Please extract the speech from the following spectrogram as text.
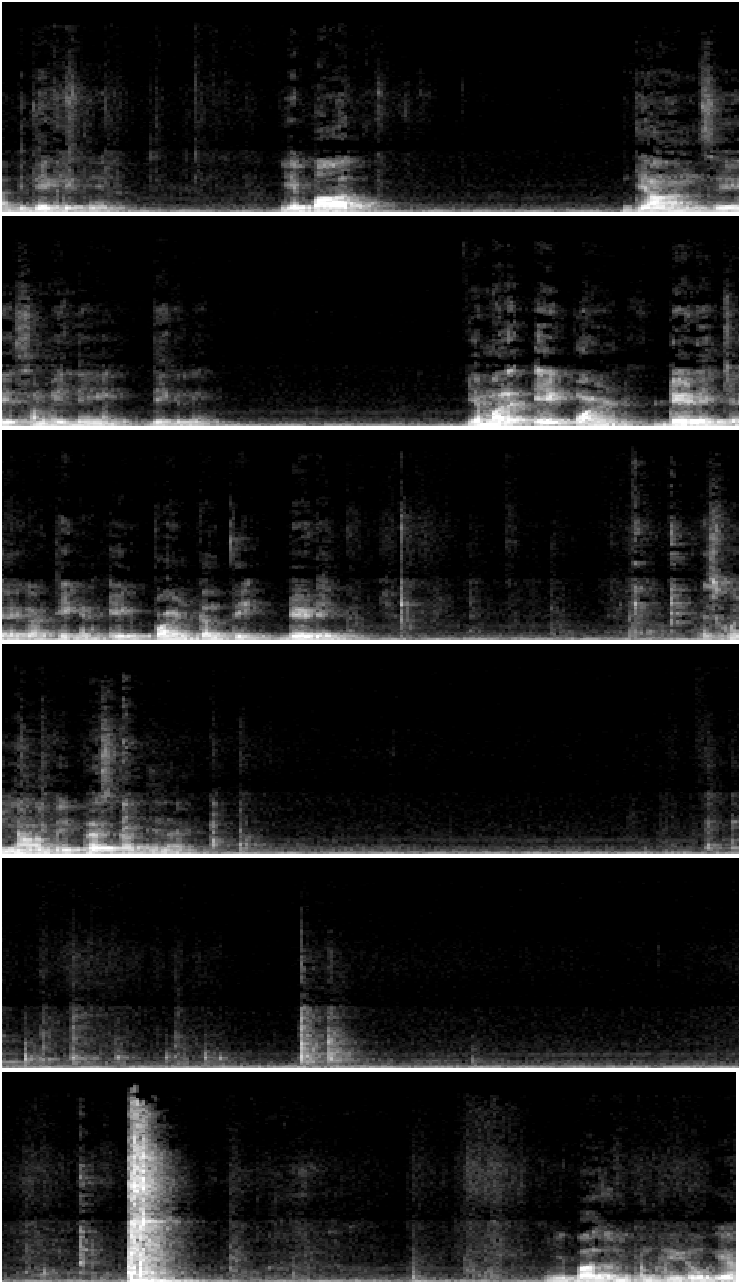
अभी देख लेते हैं। ये बात ध्यान से समझ लें, देख लें। ये हमारा एक पॉइंट डेढ़ इंच आएगा, ठीक है? ना एक पॉइंट कमती डेढ़ इंच। इसको यहाँ पे प्रेस कर देना है। ये बाजू भी कंप्लीट हो गया।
